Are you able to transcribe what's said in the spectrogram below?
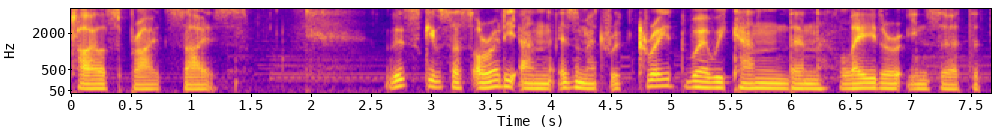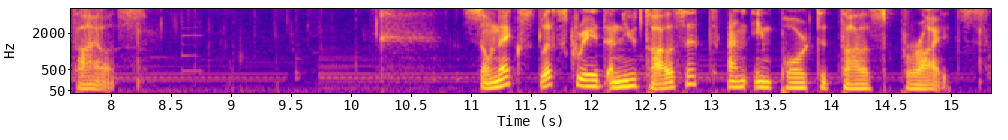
tile sprite size. This gives us already an isometric grid where we can then later insert the tiles. So next, let's create a new tileset and import the tile sprites.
